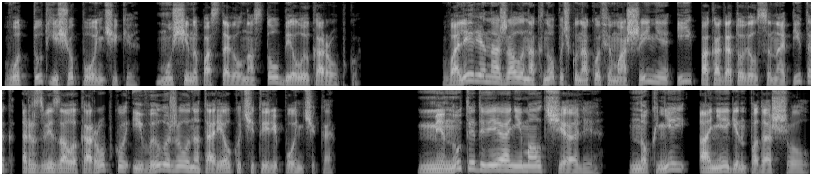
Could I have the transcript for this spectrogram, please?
Вот тут еще пончики. Мужчина поставил на стол белую коробку. Валерия нажала на кнопочку на кофемашине и, пока готовился напиток, развязала коробку и выложила на тарелку четыре пончика. Минуты две они молчали, но к ней Онегин подошел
